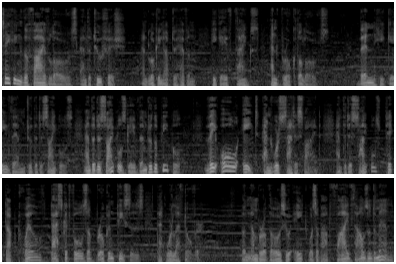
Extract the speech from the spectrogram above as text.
Taking the five loaves and the two fish, and looking up to heaven, he gave thanks and broke the loaves. Then he gave them to the disciples, and the disciples gave them to the people. They all ate and were satisfied, and the disciples picked up twelve basketfuls of broken pieces that were left over. The number of those who ate was about five thousand men,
